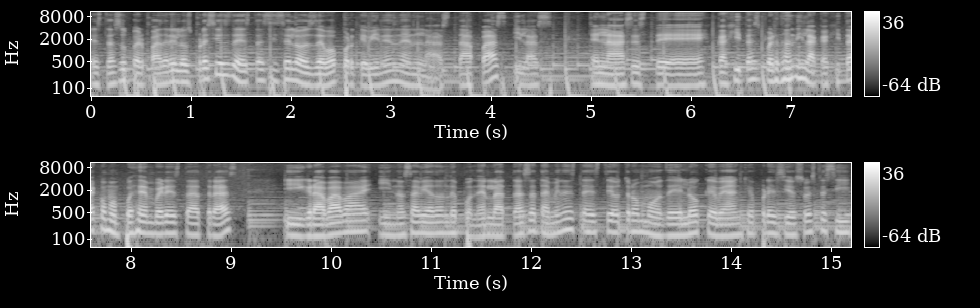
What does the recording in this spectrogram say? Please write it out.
Está súper padre. Los precios de estas sí se los debo porque vienen en las tapas y las en las este cajitas, perdón, y la cajita como pueden ver está atrás y grababa y no sabía dónde poner la taza. También está este otro modelo que vean qué precioso. Este sí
